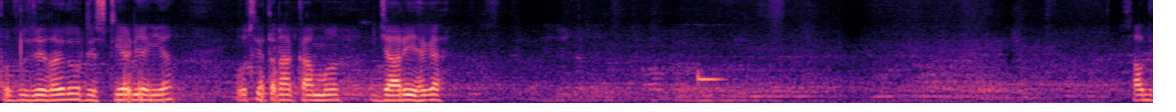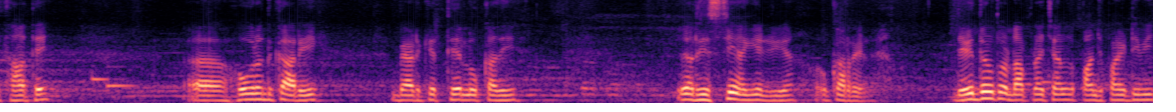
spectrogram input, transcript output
ਤਾਂ ਤੁਸੀਂ ਦੇਖ ਸਕਦੇ ਹੋ ਰਜਿਸਟਰੀਆਂ ਜਿਹੜੀਆਂ ਹੈਗੀਆਂ ਉਸੇ ਤਰ੍ਹਾਂ ਕੰਮ ਜਾਰੀ ਹੈਗਾ। ਸਭ ਦੀ ਥਾਂ ਤੇ ਹੋਰ ਅਧਿਕਾਰੀ ਬੈਠ ਕੇ ਇੱਥੇ ਲੋਕਾਂ ਦੀ ਰਜਿਸਟਰੀਆਂ ਹੈਗੀਆਂ ਜਿਹੜੀਆਂ, ਉਹ ਕਰ ਰਹੇ ਨੇ। ਦੇਖਦੇ ਹੋ ਤੁਹਾਡਾ ਆਪਣਾ ਚੈਨਲ 5 ਪੁਆਇੰਟ ਟੀਵੀ।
